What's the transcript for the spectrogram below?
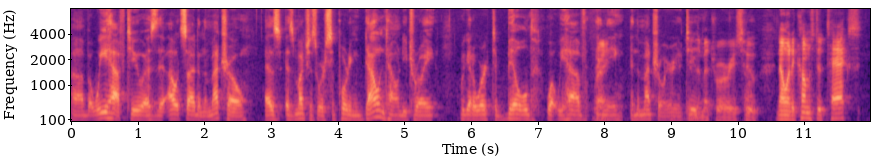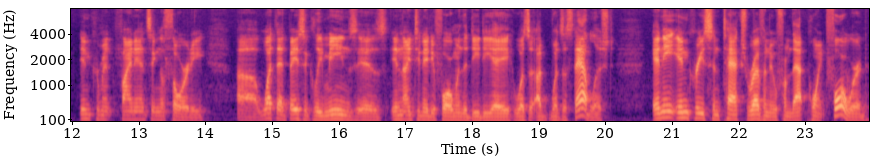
uh, but we have to, as the outside and the metro, as as much as we're supporting downtown Detroit, we got to work to build what we have right. in the in the metro area too. In the metro area so. too. Now, when it comes to tax increment financing authority. Uh, what that basically means is in 1984, when the DDA was, uh, was established, any increase in tax revenue from that point forward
